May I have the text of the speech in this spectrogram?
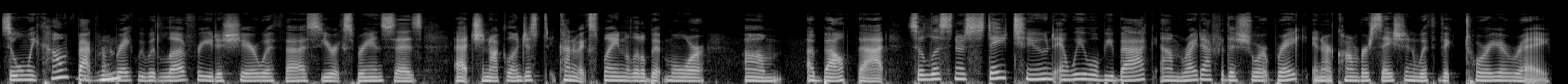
So when we come back from break, we would love for you to share with us your experiences at Cenacolo and just kind of explain a little bit more um, about that. So listeners, stay tuned, and we will be back um, right after this short break in our conversation with Victoria Ray.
